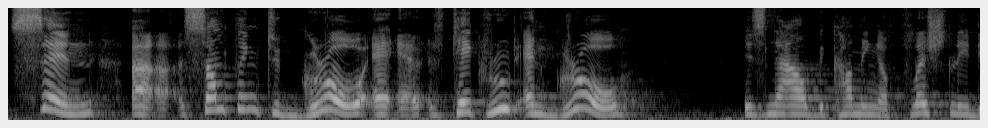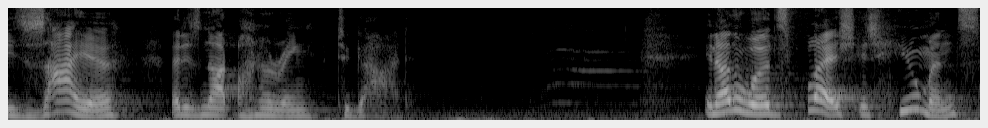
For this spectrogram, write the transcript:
sin uh, uh something to grow, uh, take root and grow, is now becoming a fleshly desire that is not honoring to God. In other words, flesh is humans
